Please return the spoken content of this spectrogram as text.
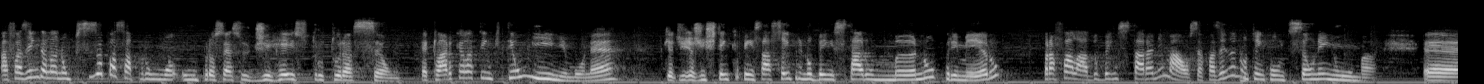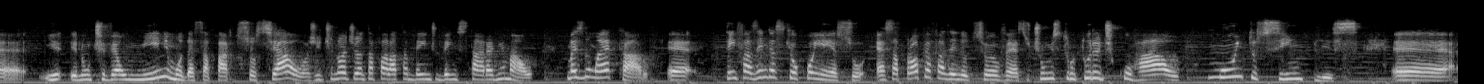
a fazenda ela não precisa passar por um, um processo de reestruturação. É claro que ela tem que ter um mínimo, né? Porque a gente tem que pensar sempre no bem-estar humano primeiro, para falar do bem-estar animal. Se a fazenda não tem condição nenhuma é, e, e, não tiver o mínimo dessa parte social, a gente não adianta falar também de bem-estar animal. Mas não é caro. É, tem fazendas que eu conheço, essa própria fazenda do seu Elvésio tinha uma estrutura de curral muito simples, é,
